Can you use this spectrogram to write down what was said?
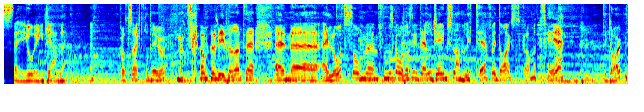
sier jo egentlig alle. Godt sagt fra deg òg. Nå skal vi videre til en, eh, en låt som eh, for Vi skal holde oss i Del James-land litt til, for i dag så skal vi til The Garden.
